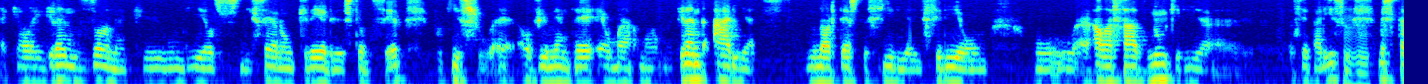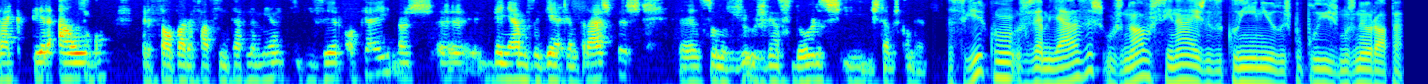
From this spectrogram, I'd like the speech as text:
aquela grande zona que um dia eles disseram querer estabelecer, porque isso, é, obviamente, é, é uma, uma, grande área no nordeste da Síria e seria um, o Al-Assad nunca iria aceitar isso, uhum. mas terá que ter algo para salvar a face internamente e dizer, ok, nós uh, ganhamos a guerra, entre aspas, uh, somos os vencedores e, e, estamos contentes. A seguir, com José Milhazes, os novos sinais de declínio dos populismos na Europa.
